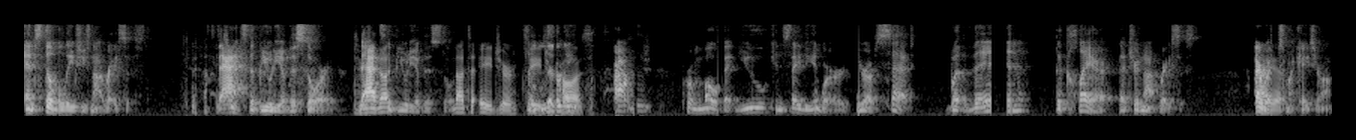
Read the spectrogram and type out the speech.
and still believe she's not racist. That's the beauty of this story. That's not- the beauty of this story. Not to age your To age your literally cause. promote that you can say the N word, you're upset, but then declare that you're not racist. I uh, rest my case, Your Honor.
